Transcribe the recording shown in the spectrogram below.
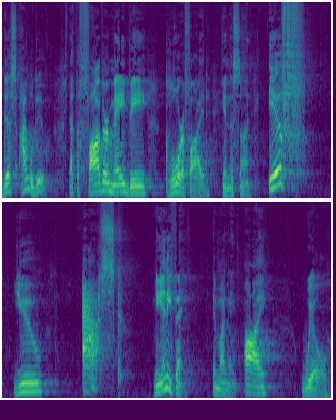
this I will do, that the Father may be glorified in the Son. If you ask me anything in my name, I will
